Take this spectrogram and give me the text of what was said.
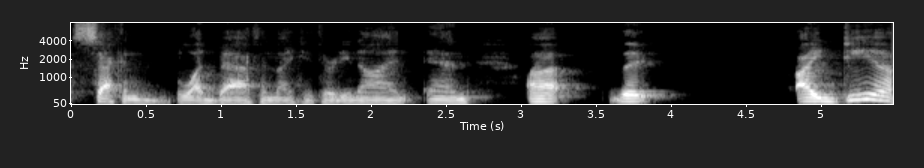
second bloodbath in 1939. And uh, the idea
